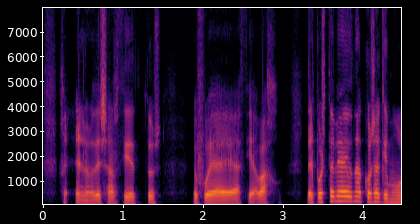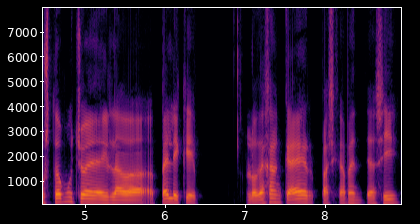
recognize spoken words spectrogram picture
en los desaciertos que fue hacia abajo. Después también hay una cosa que me gustó mucho en la peli que lo dejan caer básicamente así,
